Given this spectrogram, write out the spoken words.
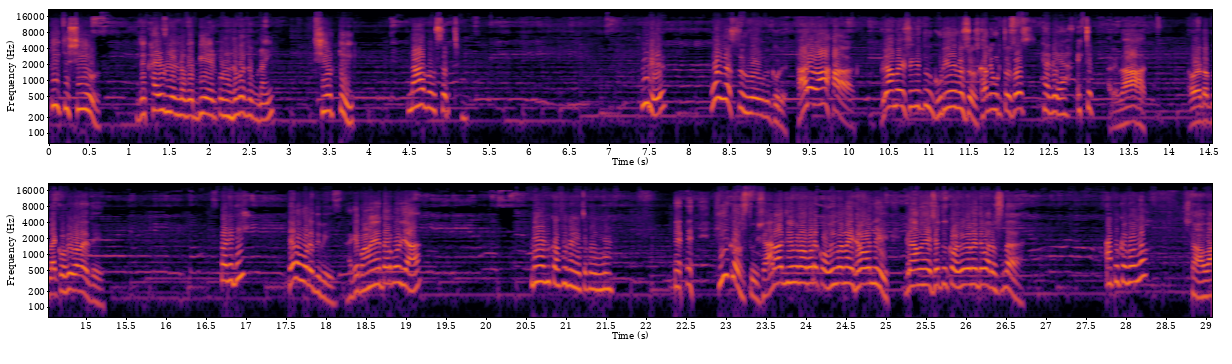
তুই তো শিওর যে খাইরুলের লগে বিয়ের কোনো যোগাযোগ নাই। শিওর তুই? না বলছে। রে? ওই আসছে উড়ে করে? আরে গ্রামে এসে কিন্তু ঘুরিয়ে গেছস খালি উঠতেছস? হ্যাঁ ভাইয়া একটা আরে আবার একটা ব্ল্যাক কফি বানাই দে। করে দিই? কেন করে দিবি? আগে বানায় তারপর যা। না আমি কফি বানাতে পারি না। কি করছ তুই? সারা জীবন আমার কফি বানাই খাওয়ালি গ্রামে এসে তুই কফি বানাইতে পারস না। আপুকে বলো। শালা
